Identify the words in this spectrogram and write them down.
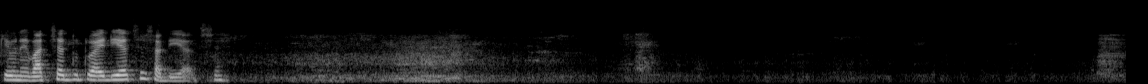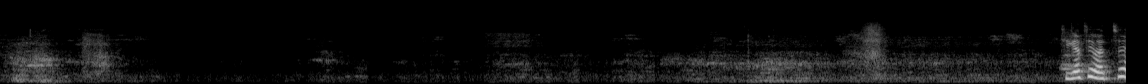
কেউ নেই বাচ্চার দুটো আইডিয়া আছে সাদিয়া আছে। ঠিক আছে বাচ্চা?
